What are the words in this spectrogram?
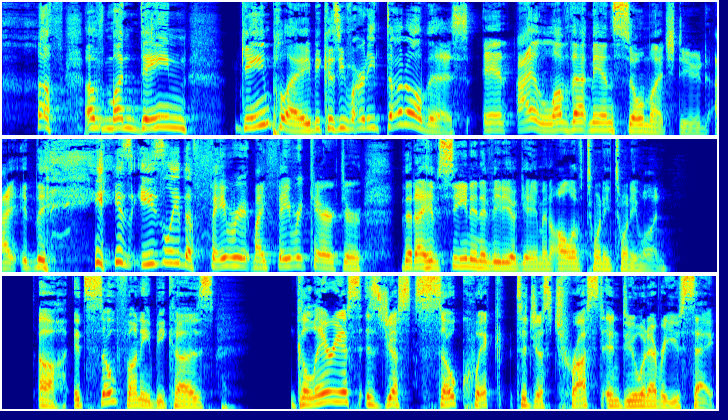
of, of mundane gameplay because you've already done all this. And I love that man so much, dude. I, the, he is easily the favorite, my favorite character that I have seen in a video game in all of 2021. Oh, it's so funny because Galerius is just so quick to just trust and do whatever you say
